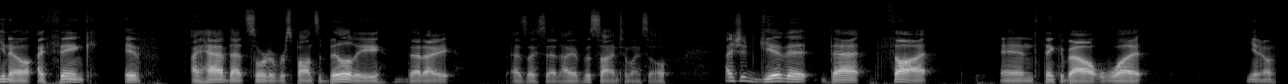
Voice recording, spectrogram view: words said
you know i think if i have that sort of responsibility that i as i said i have assigned to myself i should give it that thought and think about what you know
